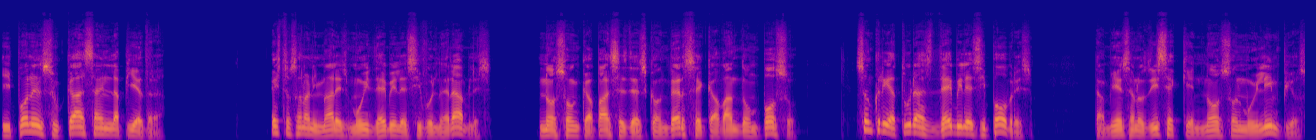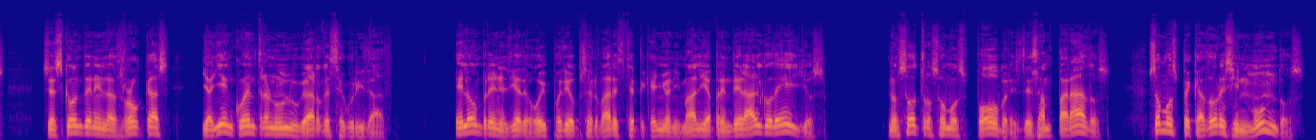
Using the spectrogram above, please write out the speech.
y ponen su casa en la piedra. Estos son animales muy débiles y vulnerables. No son capaces de esconderse cavando un pozo. Son criaturas débiles y pobres. También se nos dice que no son muy limpios. Se esconden en las rocas y allí encuentran un lugar de seguridad. El hombre en el día de hoy puede observar este pequeño animal y aprender algo de ellos. Nosotros somos pobres, desamparados. Somos pecadores inmundos.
